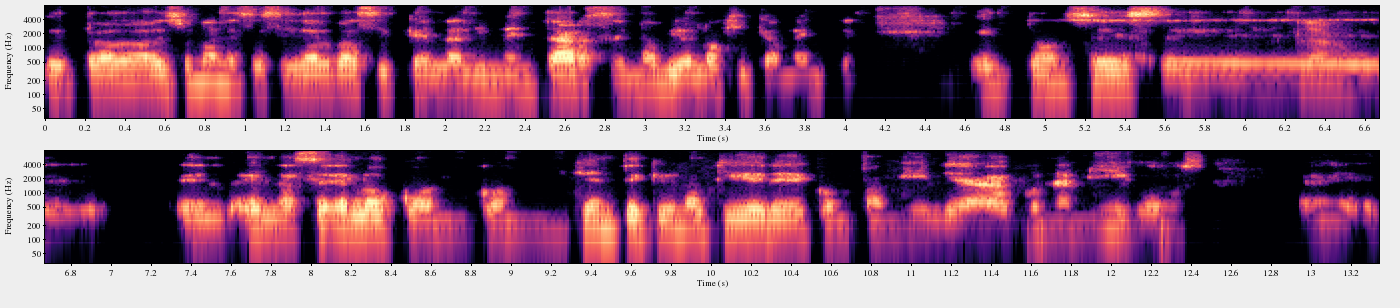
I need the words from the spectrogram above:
De entrada es una necesidad básica el alimentarse, ¿no? Biológicamente. Entonces, eh, claro el, hacerlo con, gente que uno quiere, con familia, con amigos. Eh,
